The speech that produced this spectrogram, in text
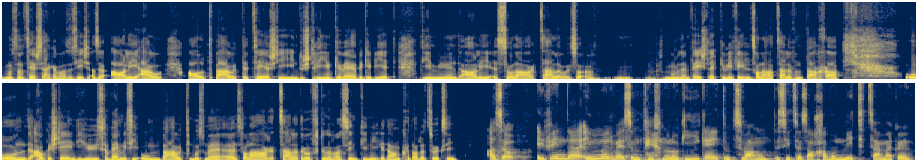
muss man zuerst sagen, was es ist. Also alle, auch Altbauten, zuerst die Industrie- und Gewerbegebiete, die müssen alle alle Solarzellen, so, äh, muss man dann festlegen, wie viel Solarzellen vom Dach haben. Und auch bestehende Häuser, wenn man sie umbaut, muss man äh, Solarzellen drauf tun. Was sind deine Gedanken da dazu gewesen? Also, ich finde immer, wenn es um Technologie geht und Zwang, das sind so Sachen, die nicht zusammengehen.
